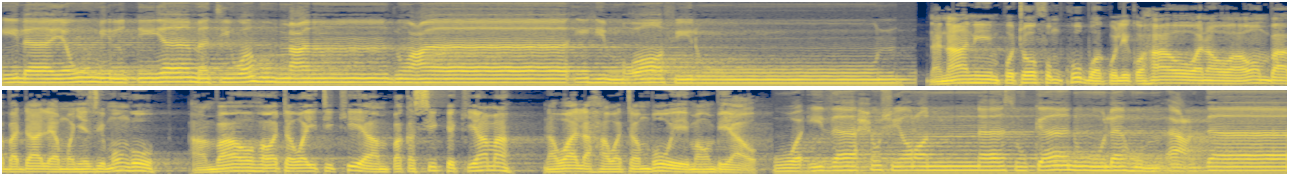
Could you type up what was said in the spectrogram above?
ila yawmil qiyamati wa hum an du'aihim ghafilun na nani mpotofu mkubwa kuliko hao wanaowaomba badala ya Mwenyezi Mungu ambao hawatawaitikia mpaka siku ya kiyama na wala hawatambui maombi yao. Wa idha hushira an-nas kanu lahum a'daa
